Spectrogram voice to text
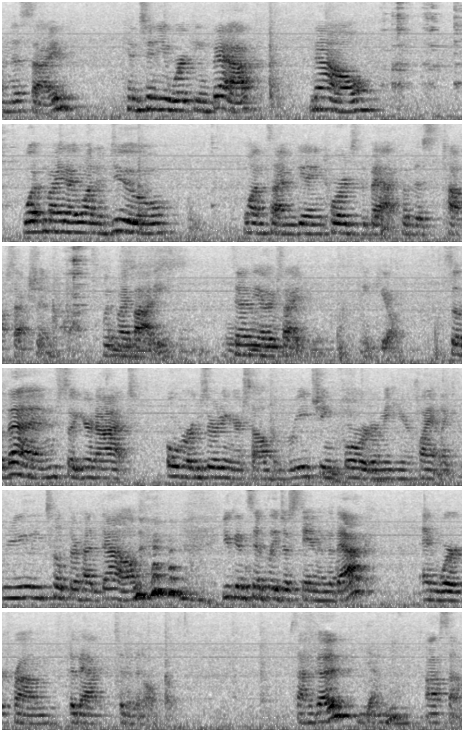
on this side. Continue working back. Now, what might I wanna do once I'm getting towards the back of this top section with my body? Stand on the other side. Thank you. So then, so you're not overexerting yourself and reaching mm-hmm. forward or making your client like really tilt their head down, you can simply just stand in the back and work from the back to the middle. Sound good? Yeah. Mm-hmm. Awesome,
